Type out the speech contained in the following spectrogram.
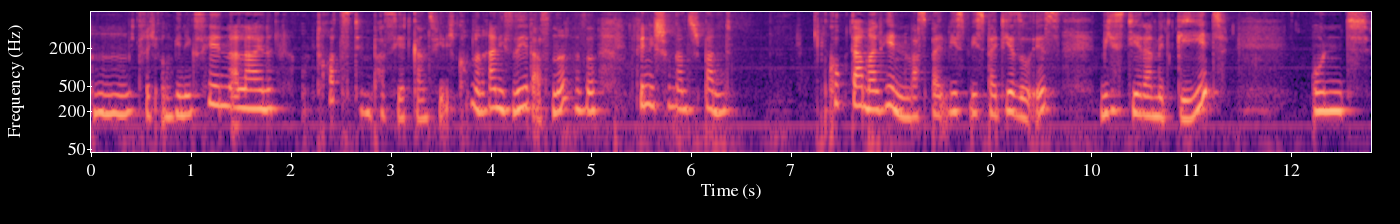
hm, ich kriege irgendwie nichts hin alleine und trotzdem passiert ganz viel. Ich komme dann rein, ich sehe das, ne? Also finde ich schon ganz spannend. Guck da mal hin, wie es bei dir so ist, wie es dir damit geht und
